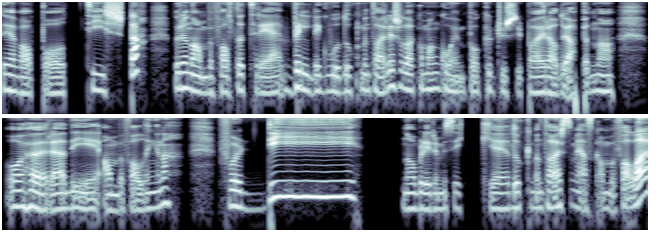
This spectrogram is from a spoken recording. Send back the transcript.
Det var på tirsdag, hvor hun anbefalte tre veldig gode dokumentarer. Så da kan man gå inn på Kulturskipa i radioappen og, og høre de anbefalingene. Fordi nå blir det musikkdokumentar som jeg skal anbefale.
